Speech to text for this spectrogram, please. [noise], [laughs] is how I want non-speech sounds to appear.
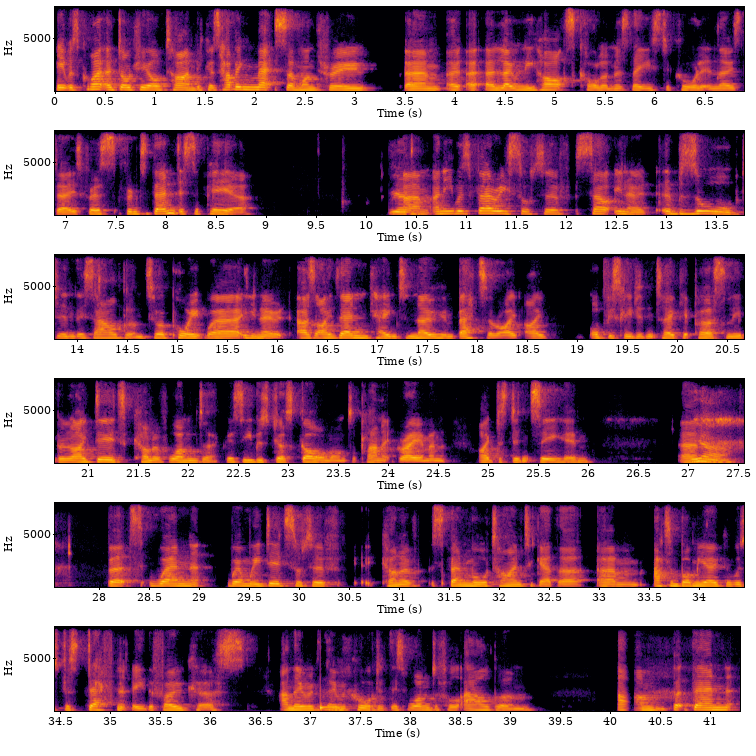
It was quite a dodgy old time because having met someone through um, a, a, Lonely Hearts column, as they used to call it in those days, for, for him to then disappear. Yeah. Um, and he was very sort of so you know absorbed in this album to a point where you know as I then came to know him better, I, I obviously didn't take it personally, but I did kind of wonder because he was just gone onto Planet Graeme and I just didn't see him. Um, yeah. But when when we did sort of kind of spend more time together, um, Atom Bomb Yoga was just definitely the focus, and they re- they mm. recorded this wonderful album. Um, but then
